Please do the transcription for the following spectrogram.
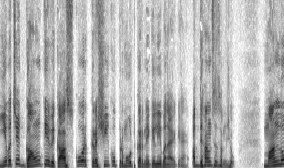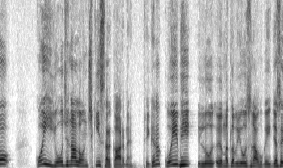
ये बच्चे गाँव के विकास को और कृषि को प्रमोट करने के लिए बनाया गया है। अब ध्यान से समझो। मान लो कोई योजना लॉन्च की सरकार ने, ठीक है ना? कोई भी मतलब योजना हो गई, जैसे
